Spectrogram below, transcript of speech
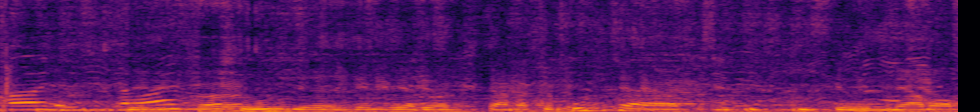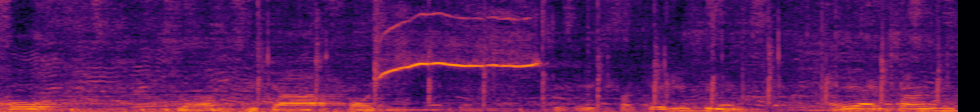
Det er den Larsen. første uge, vi havde igennem her. Det var en Danmarks Fuldtær, så vi fik kigge nærmere på. Florent Cigar får lige den til ekstra gennemsyn. Og det er altså en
